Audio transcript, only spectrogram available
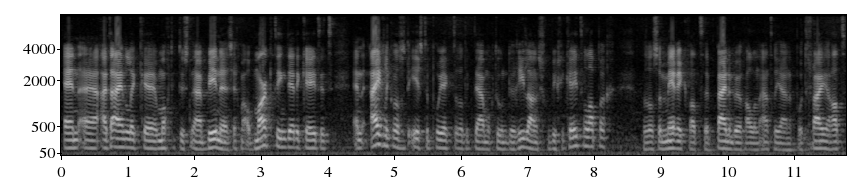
En eh, uiteindelijk eh, mocht ik dus naar binnen, zeg maar, op marketing dedicated. En eigenlijk was het eerste project dat ik daar mocht doen, de relaunch van Wiggy Ketelapper. Dat was een merk wat eh, Pijnenburg al een aantal jaar in portefeuille had.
